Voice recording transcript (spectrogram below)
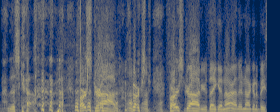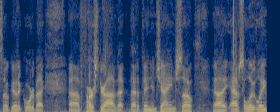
this guy. first drive, first first drive, you're thinking, all right, they're not going to be so good at quarterback. Uh, first drive, that that opinion changed. So, uh, absolutely,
